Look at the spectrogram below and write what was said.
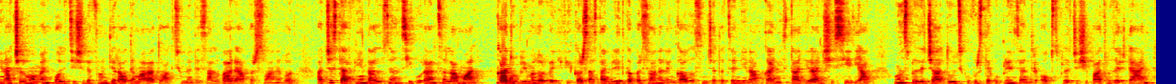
Din acel moment, polițiștii de frontieră au demarat o acțiune de salvare a persoanelor, acestea fiind aduse în siguranță la mal. În cadrul primelor verificări s-a stabilit că persoanele în cauză sunt cetățeni din Afganistan, Iran și Siria, 11 adulți cu vârste cuprinse între 18 și 40 de ani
